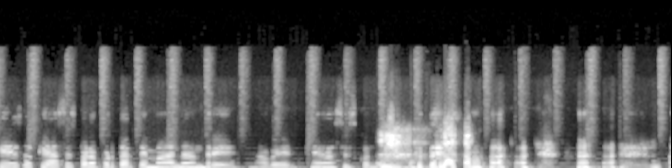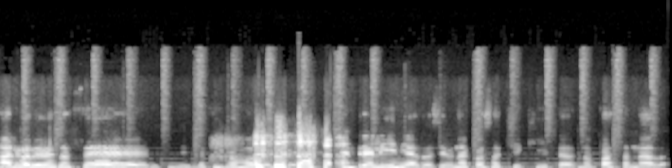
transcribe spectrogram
¿qué es lo que haces para portarte mal, André? A ver, ¿qué haces cuando te portas mal? Algo debes hacer, así como entre, entre, líneas, así una cosa chiquita, no pasa nada.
